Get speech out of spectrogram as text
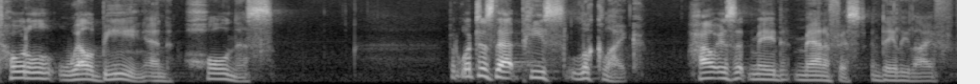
total well being and wholeness. But what does that peace look like? How is it made manifest in daily life?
